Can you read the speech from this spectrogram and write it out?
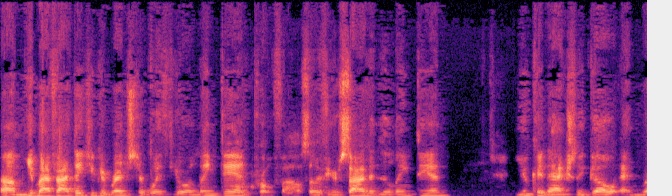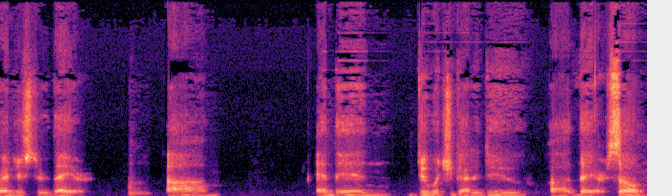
um, you, matter of fact, I think you can register with your LinkedIn profile. So if you're signed into LinkedIn, you can actually go and register there. Um, and then do what you got to do uh, there. So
